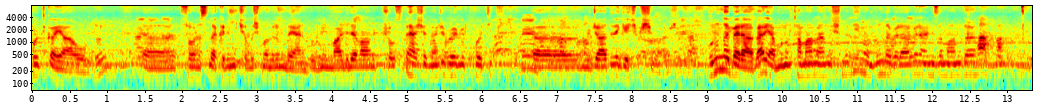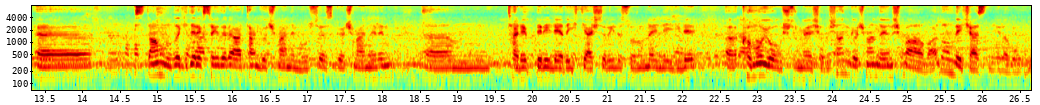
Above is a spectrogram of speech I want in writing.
politik ayağı oldu. Ee, sonrasında akademik çalışmalarım da yani bu minvalde devam etmiş olsa da her şeyden önce böyle bir politik e, mücadele geçmişi var. Bununla beraber yani bunun tamamen dışında değil ama bununla beraber aynı zamanda e, İstanbul'da giderek sayıları artan göçmenlerin, uluslararası göçmenlerin e, talepleriyle ya da ihtiyaçlarıyla, sorunlarıyla ilgili e, kamuoyu oluşturmaya çalışan göçmen dayanışma ağı vardı. Onun da içerisinde yer alıyordum.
